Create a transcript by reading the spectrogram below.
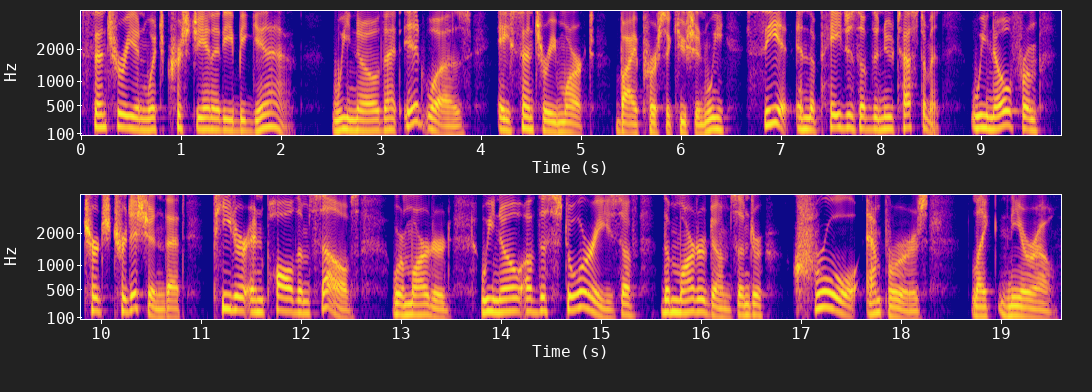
century in which Christianity began, we know that it was a century marked by persecution. We see it in the pages of the New Testament. We know from church tradition that Peter and Paul themselves were martyred. We know of the stories of the martyrdoms under cruel emperors like Nero.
